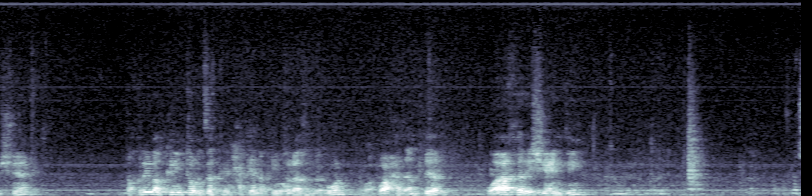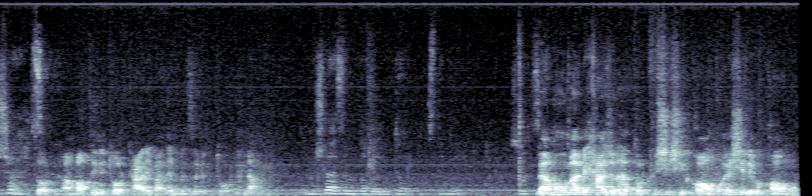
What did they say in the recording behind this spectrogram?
مش هيك؟ تقريبا قيمته متذكرين حكينا قيمته لازم تكون 1 امبير وآخر شيء عندي torque عم بعطيني torque عالي بعدين بنزل ال torque نعم. مش لازم يضل ال torque مستمر لا ما هو ما بحاجة لهذا ال torque فيش شيء يقاومه. إيش اللي بيقاومه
